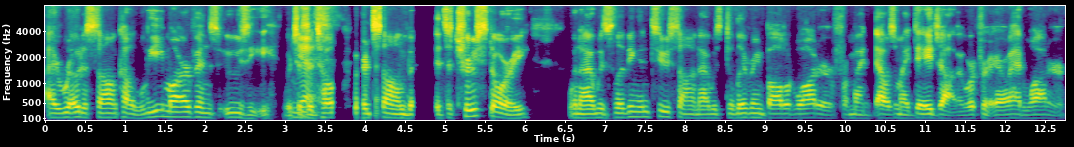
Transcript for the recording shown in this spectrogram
I wrote a song called Lee Marvin's Uzi, which is a Yes. total weird song, but it's a true story. When I was living in Tucson, I was delivering bottled water from my that was my day job. I worked for Arrowhead Water.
